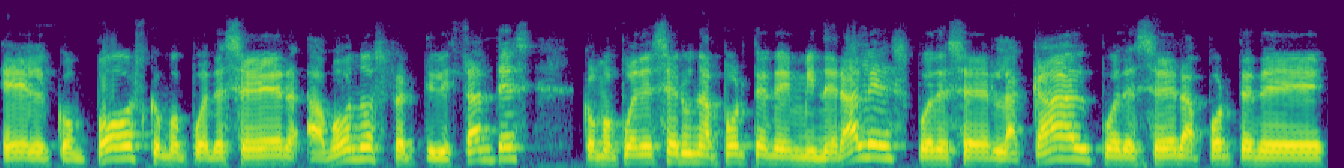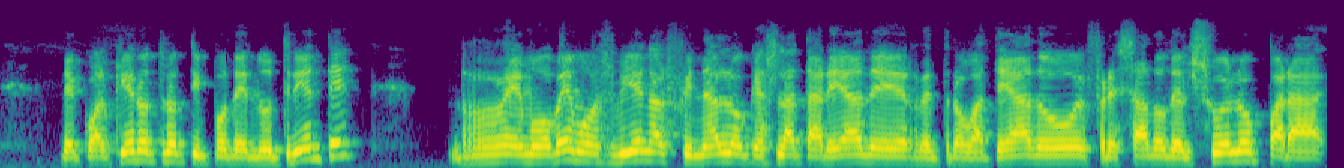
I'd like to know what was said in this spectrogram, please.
el compost, como puede ser abonos, fertilizantes, como puede ser un aporte de minerales, puede ser la cal, puede ser aporte de, de cualquier otro tipo de nutriente. Removemos bien al final lo que es la tarea de retrobateado, fresado del suelo para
